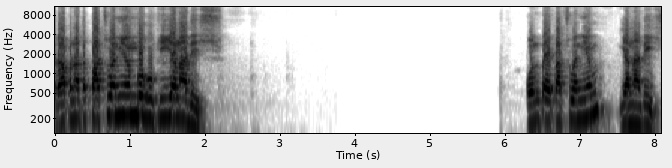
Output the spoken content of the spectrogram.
तर आपण आता पाचवा नियम बघू की यनादेश कोणता आहे पाचवा नियम? यनादेश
